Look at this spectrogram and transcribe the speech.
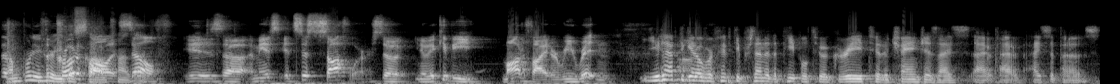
the- I'm pretty the sure the protocol stop itself is. Uh, I mean, it's it's just software, so you know it could be modified or rewritten. You'd have to get over 50% of the people to agree to the changes, I I suppose.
